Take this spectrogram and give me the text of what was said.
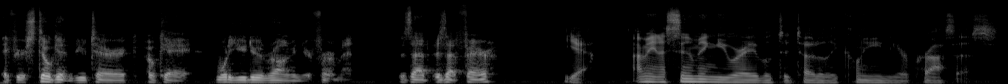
if you're still getting butyric, okay, what are you doing wrong in your ferment? Is that is that fair? yeah. I mean, assuming you were able to totally clean your process,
